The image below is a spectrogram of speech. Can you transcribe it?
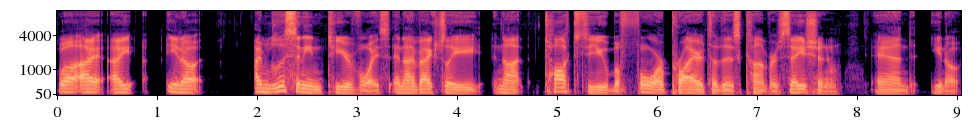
Well, I, I, you know, I'm listening to your voice, and I've actually not talked to you before prior to this conversation. And, you know,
